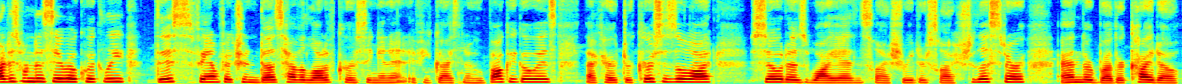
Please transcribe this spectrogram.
I just wanted to say real quickly, this fanfiction does have a lot of cursing in it. If you guys know who Bakugo is, that character curses a lot. So does YN slash reader slash listener and their brother Kaido.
